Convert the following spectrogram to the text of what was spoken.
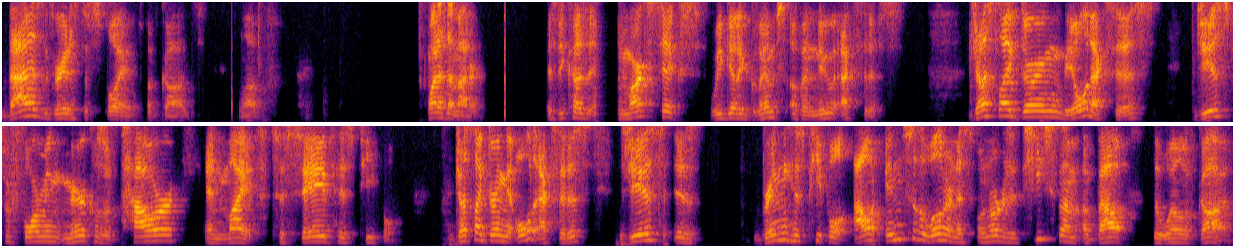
That is the greatest display of God's love. Why does that matter? It's because in Mark 6, we get a glimpse of a new Exodus. Just like during the old Exodus, Jesus performing miracles of power and might to save his people. Just like during the old Exodus, Jesus is bringing his people out into the wilderness in order to teach them about the will of God.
